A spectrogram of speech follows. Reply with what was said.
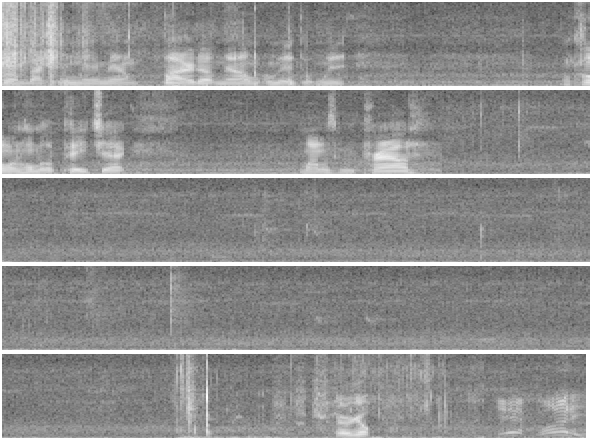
Going back in there, man. I'm fired up now. I'm, I'm gonna have to win it. I'm calling home with a paycheck. Mama's gonna be proud. There we go. Yeah, buddy.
